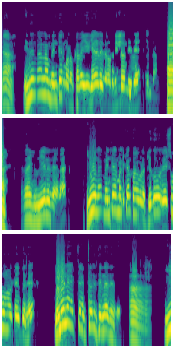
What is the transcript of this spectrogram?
ಹಾ ಇದನ್ನ ನಾವು ಮೇಂಟೈನ್ ಮಾಡ್ಬೇಕು. ಅದ ಈಗ ಹೇಳಿದ್ರೆ ಇದೆ ನೋಡಿ ಇಲ್ಲೊಂದಿದೆ. ಇಲ್ಲ. ಅದ ಇವು ಏನಿದೆ ಅಲ್ಲ ಇವನ್ನ ಮೇಂಟೈನ್ ಮಾಡ್ಕೊಂತ ಹೋಗ್ಬಿಡಕ್ಕೆ ಇದು ರೇಷ್ಮೆ ಟೈಪ್ ಇದೆ. ಎಲೆನ ಆಕ್ಚುಲಿ ತಿನ್ನೋದು ಇದು ಹಾ. ಈ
